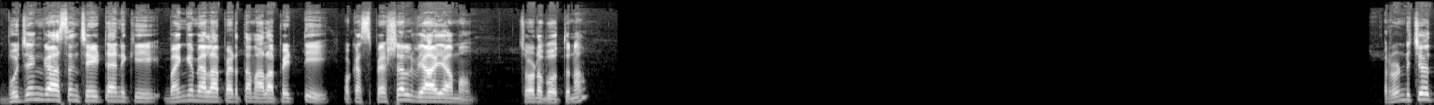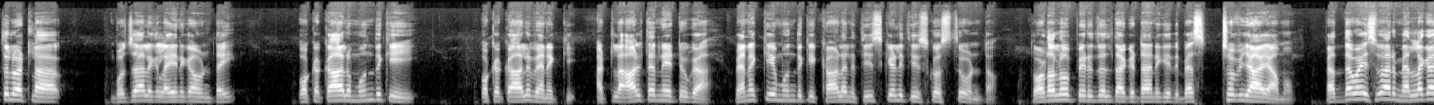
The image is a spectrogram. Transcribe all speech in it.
భుజంగాసనం చేయటానికి భంగిమ ఎలా పెడతాం అలా పెట్టి ఒక స్పెషల్ వ్యాయామం చూడబోతున్నాం. రెండు చేతులు అట్లా భుజాలకు లైన్గా ఉంటాయి. ఒక కాలు ముందుకి ఒక కాలు వెనక్కి. అట్లా ఆల్టర్నేటివ్గా వెనక్కి ముందుకి కాళ్ళని తీసుకెళ్ళి తీసుకొస్తూ ఉంటాం. తొడలో పెరుదలు తగ్గటానికి ఇది బెస్ట్ వ్యాయామం. పెద్ద వయసు వారు మెల్లగా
